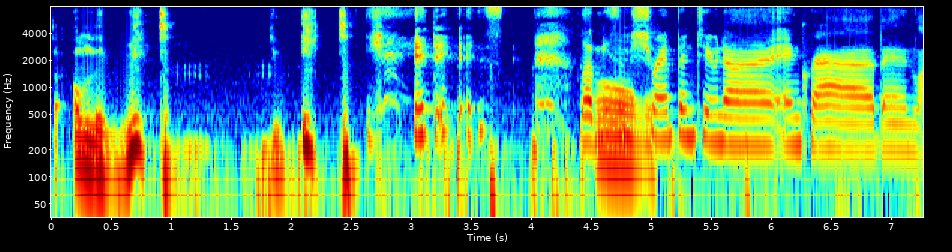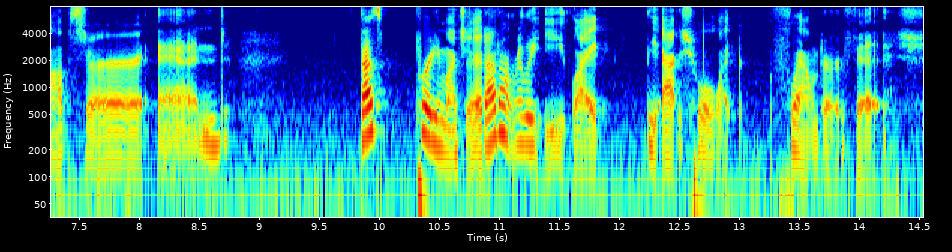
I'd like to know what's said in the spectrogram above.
the only meat you eat. it is. Love me Oh. some shrimp and tuna and crab and lobster and that's pretty much it. I don't really eat like the actual like flounder fish.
